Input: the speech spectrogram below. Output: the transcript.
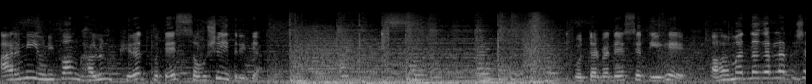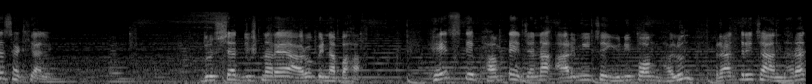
आर्मी युनिफॉर्म घालून फिरत होते संशयितरित्या. उत्तर प्रदेशचे तिघे अहमदनगरला कशासाठी आले? दृश्यात दिसणाऱ्या आरोपींना पहा. हेच ते भामटे ज्यांना आर्मीचे युनिफॉर्म घालून रात्रीच्या अंधारात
